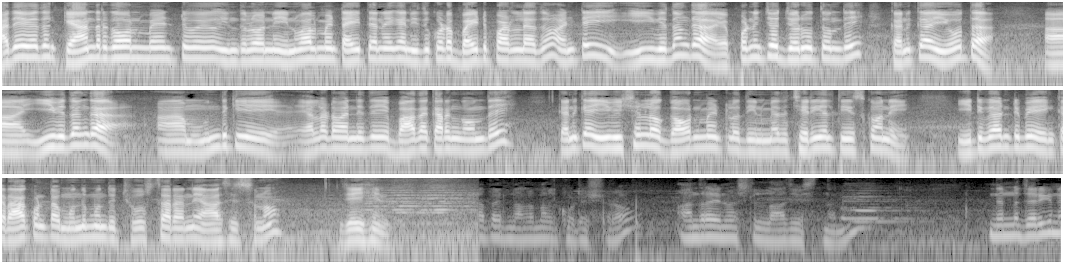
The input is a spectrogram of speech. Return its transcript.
అదేవిధంగా కేంద్ర గవర్నమెంట్ ఇందులోని ఇన్వాల్వ్మెంట్ అయితేనే కానీ ఇది కూడా బయటపడలేదు. అంటే ఈ విధంగా ఎప్పటి నుంచో జరుగుతుంది. కనుక యువత ఈ విధంగా ముందుకి వెళ్ళడం అనేది బాధాకరంగా ఉంది. కనుక ఈ విషయంలో గవర్నమెంట్లో దీని మీద చర్యలు తీసుకొని ఇటువంటివి ఇంకా రాకుండా ముందు ముందు చూస్తారని ఆశిస్తున్నాం. జై హింద్. నా పేరు నల్లమల కోటేశ్వరరావు. ఆంధ్ర యూనివర్సిటీలో లా చేస్తున్నాను. నిన్న జరిగిన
